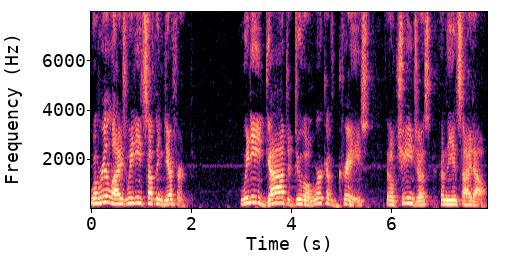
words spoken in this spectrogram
we'll realize we need something different. We need God to do a work of grace that'll change us from the inside out.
